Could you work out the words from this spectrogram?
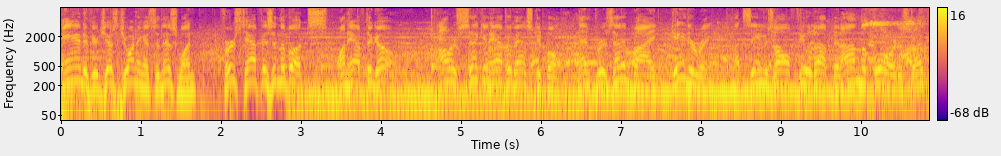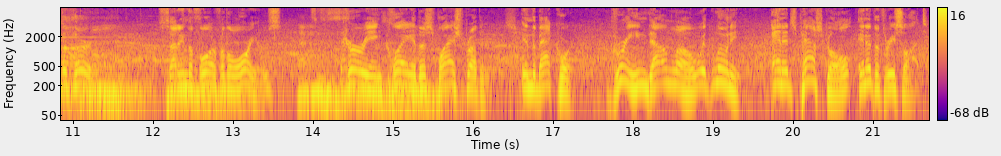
And if you're just joining us in this one, first half is in the books, one half to go. Our second half of basketball, and presented by Gatorade. Let's see who's all fueled up and on the floor to start the third. Setting the floor for the Warriors. Curry and Klay, the Splash Brothers, in the backcourt. Green down low with Looney. And it's Paschall in at the three slot.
